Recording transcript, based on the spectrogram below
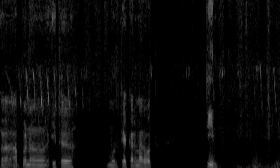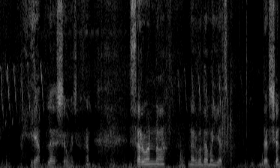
आपण इथं मूर्त्या करणार आहोत. तीन. हे आपलं आश्रमाचे सर्वांना नर्मदा मैयाचं दर्शन.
